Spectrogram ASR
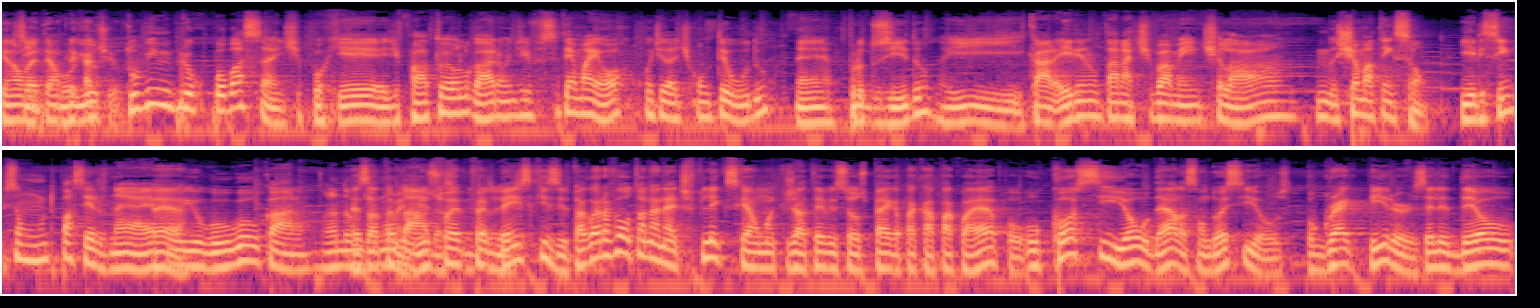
que não Sim, vai ter um o aplicativo. YouTube me preocupou bastante, porque de fato é o lugar onde você tem a maior quantidade de conteúdo, né, produzido e, cara, ele não tá nativamente lá, chama atenção. E eles sempre são muito parceiros, né? A Apple É. e o Google, cara, andam Exatamente, de mão isso foi, foi bem vezes. esquisito. Agora, voltando à Netflix, que é uma que já teve seus pega pra capar com a Apple, o co-CEO dela, são dois CEOs, o Greg Peters, ele deu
